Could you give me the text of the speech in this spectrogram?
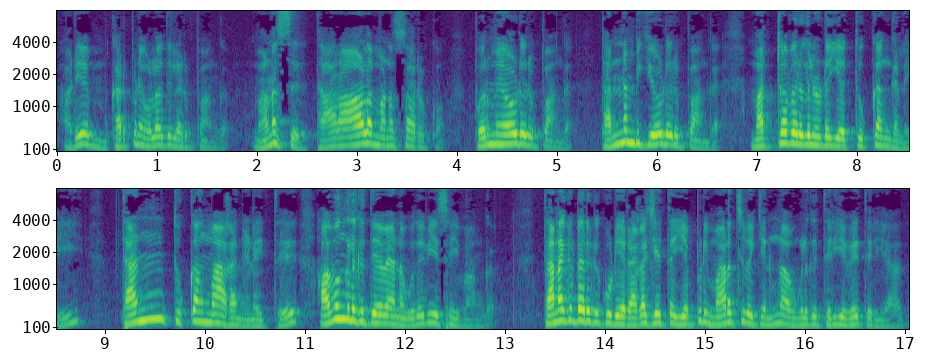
அப்படியே கற்பனை உலகத்தில் இருப்பாங்க. மனசு தாராள மனசாக இருக்கும். பொறுமையோடு இருப்பாங்க. தன்னம்பிக்கையோடு இருப்பாங்க. மற்றவர்களுடைய துக்கங்களை தன் துக்கமாக நினைத்து அவங்களுக்கு தேவையான உதவியை செய்வாங்க. தனக்கிட்ட இருக்கக்கூடிய ரகசியத்தை எப்படி மறைச்சு வைக்கணும்னு அவங்களுக்கு தெரியவே தெரியாது.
